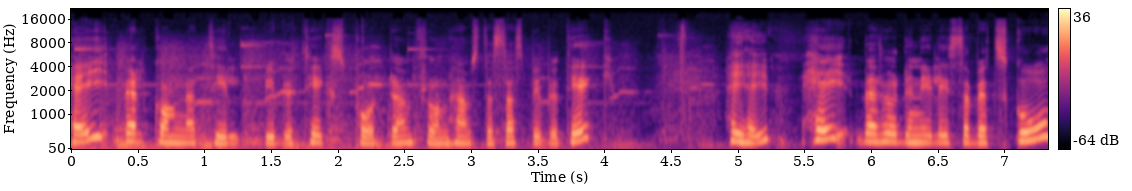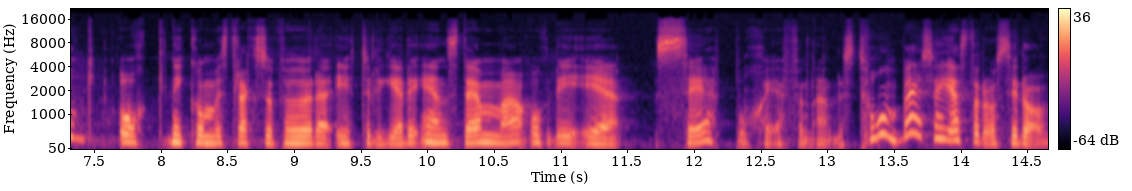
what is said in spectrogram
Hej, välkomna till Bibliotekspodden från Halmstad stadsbibliotek. Hej hej! Hej, där hörde ni Elisabeth Skog och ni kommer strax att få höra ytterligare en stämma och det är Säpo-chefen Anders Thornberg som gästar oss idag.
